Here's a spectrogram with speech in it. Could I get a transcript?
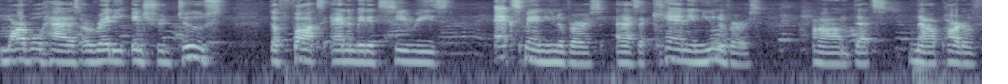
Marvel has already introduced the Fox animated series X Men universe as a canon universe. Um, that's now part of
